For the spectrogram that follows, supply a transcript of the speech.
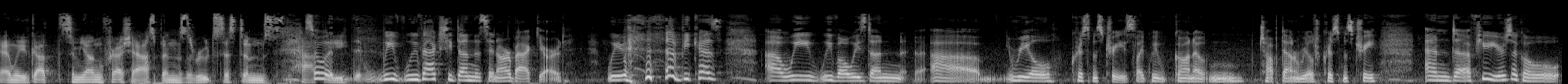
And we've got some young, fresh aspens. The root system's happy. So we've we've actually done this in our backyard. We because uh, we we've always done uh, real Christmas trees. Like we've gone out and chopped down a real Christmas tree. And uh, a few years ago,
